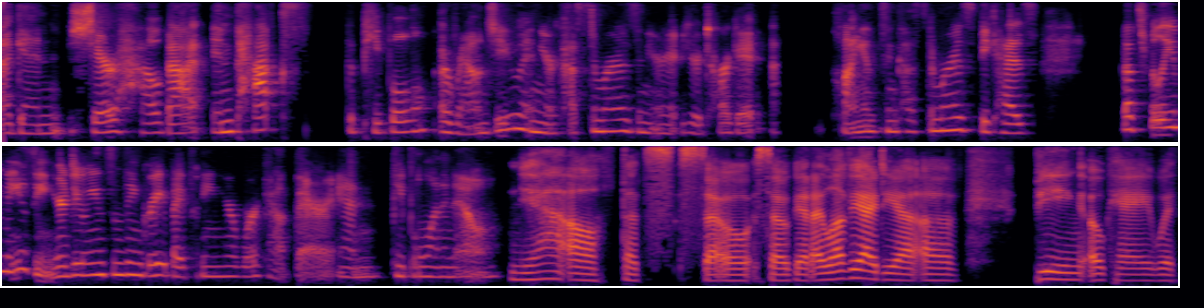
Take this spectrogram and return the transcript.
again share how that impacts the people around you and your customers and your your target clients and customers because that's really amazing. You're doing something great by putting your work out there and people want to know. Yeah, oh, that's so so good. I love the idea of being okay with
